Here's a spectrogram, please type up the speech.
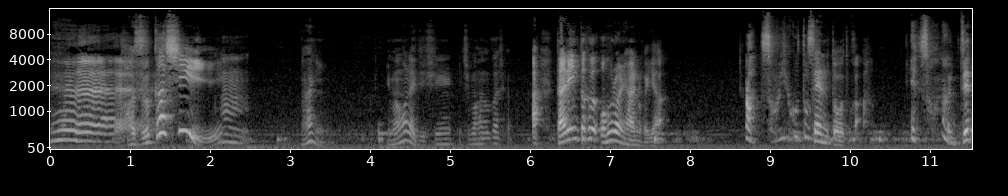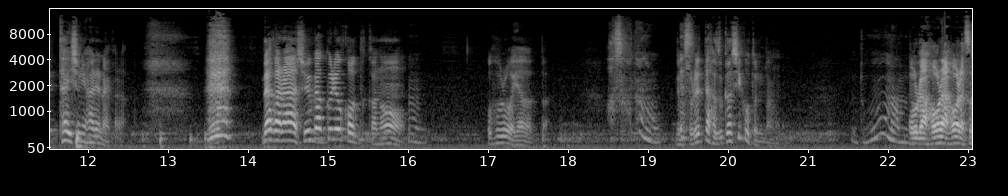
うんへえ恥ずかしい、うん。何？今まで自信一番恥ずかしかった。あ他人とふお風呂に入るのが嫌。あそういうこと？銭湯とか。えそうなの？絶対一緒に入れないからだから修学旅行とかのうん。お風呂は嫌だった。あそうなの？でもそれって恥ずかしいことになるの？えどうなんだほらほらほらそ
